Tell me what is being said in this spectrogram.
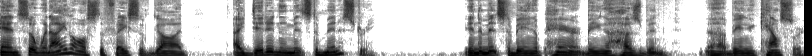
And so when I lost the face of God, I did it in the midst of ministry in the midst of being a parent, being a husband, uh, being a counselor.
